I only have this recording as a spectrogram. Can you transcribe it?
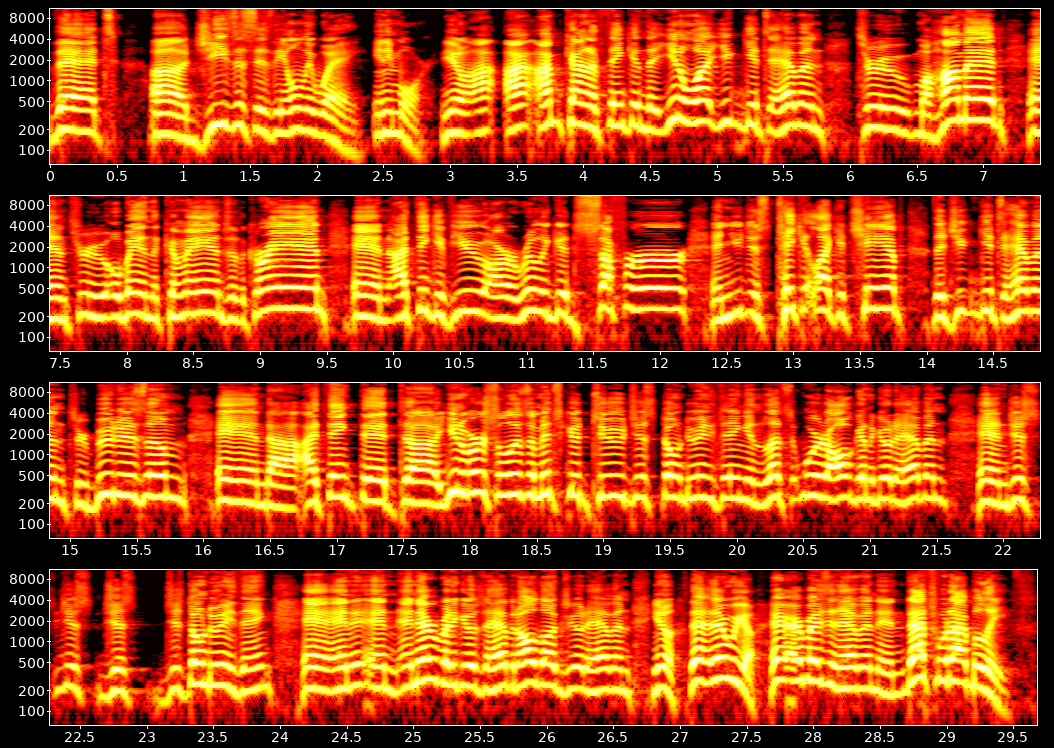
that uh, Jesus is the only way anymore. You know, I, I, am kind of thinking that, you know what, you can get to heaven through Muhammad and through obeying the commands of the Quran. And I think if you are a really good sufferer and you just take it like a champ, that you can get to heaven through Buddhism. And uh, I think that uh, universalism, it's good too. Just don't do anything and let's, we're all going to go to heaven and just, just, just, just don't do anything. And, and, and everybody goes to heaven. All dogs go to heaven. You know, there we go. Everybody's in heaven. And that's what I believe.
